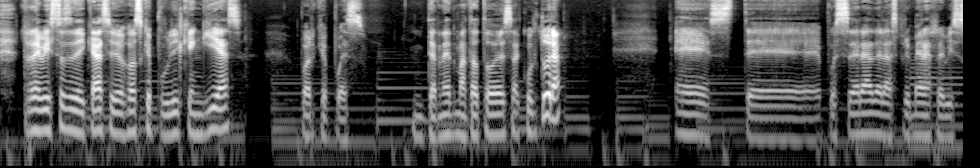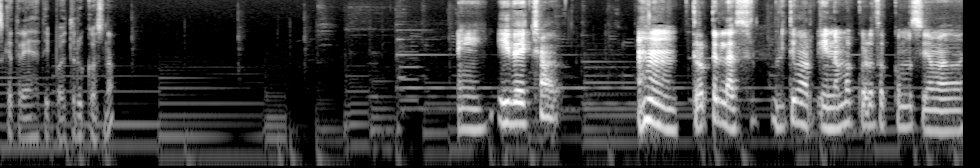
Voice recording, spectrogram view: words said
revistas dedicadas a videojuegos que publiquen guías, porque pues internet mató toda esa cultura. Este, pues era de las primeras revistas que traían ese tipo de trucos, ¿no? y de hecho, creo que las últimas, y no me acuerdo cómo se llamaba,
